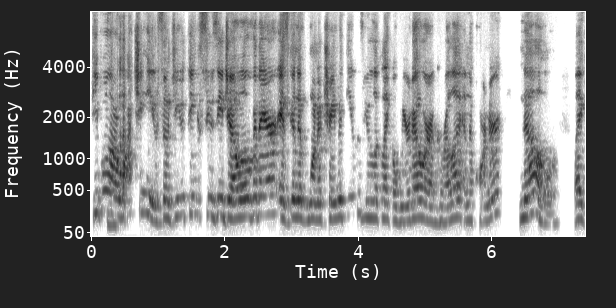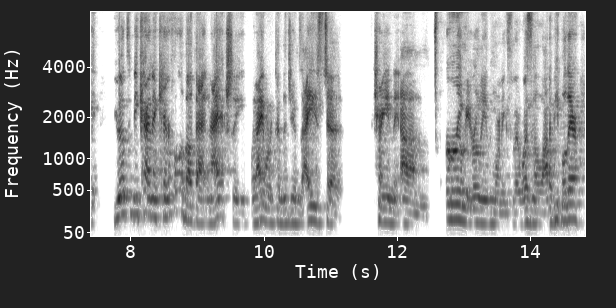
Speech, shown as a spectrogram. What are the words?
People are watching you. So do you think Susie Joe over there is going to want to train with you if you look like a weirdo or a gorilla in the corner? No. Like you have to be kind of careful about that. And I actually, when I worked in the gyms, I used to train um, early, early in the morning. So there wasn't a lot of people there.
